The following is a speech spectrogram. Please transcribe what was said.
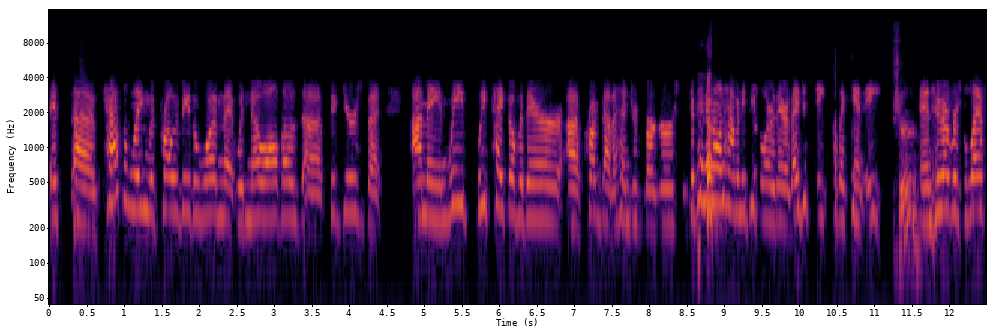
it's uh, Kathleen would probably be the one that would know all those uh, figures. But I mean, we we take over there uh, probably about a hundred burgers, depending on how many people are there. They just eat till they can't eat, Sure. and whoever's left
